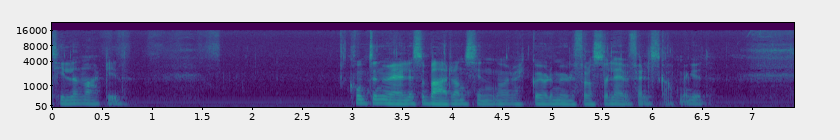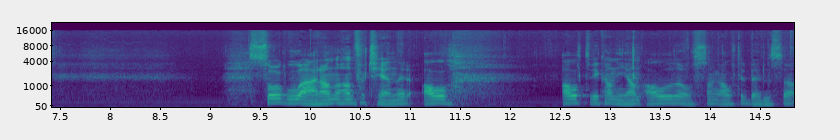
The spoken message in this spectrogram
Til enhver tid. Kontinuerlig så bærer han synden vår vekk og gjør det mulig for oss å leve i fellesskap med Gud. Så god er han, og han fortjener all, alt vi kan gi han, all lovsang, all tilbedelse.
